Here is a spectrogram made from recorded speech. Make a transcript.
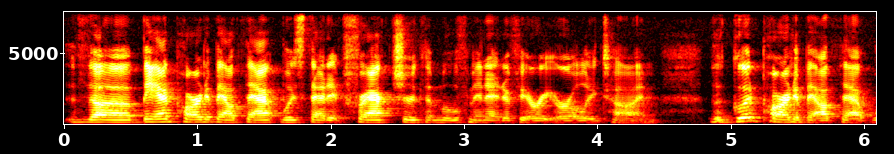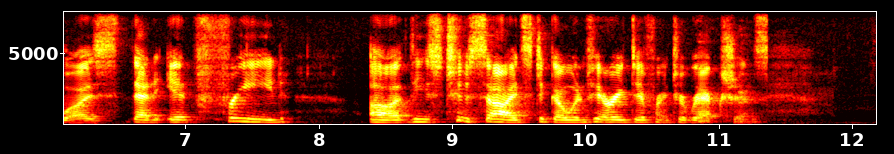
The bad part about that was that it fractured the movement at a very early time. The good part about that was that it freed uh, these two sides to go in very different directions.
